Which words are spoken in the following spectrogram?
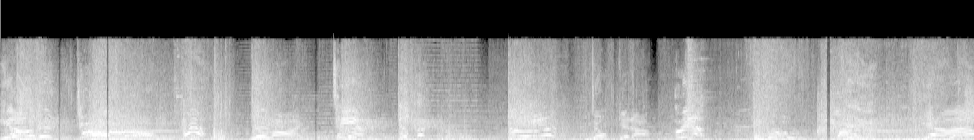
You're Don't get up. Get ready.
